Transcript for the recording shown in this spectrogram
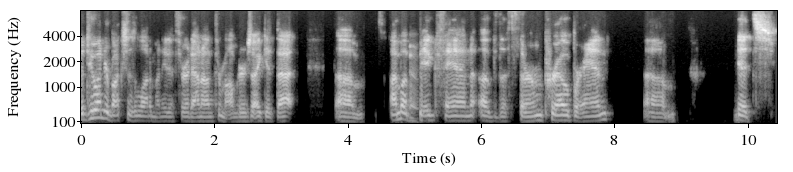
But 200 bucks is a lot of money to throw down on thermometers. I get that. Um, I'm a big fan of the ThermoPro brand. Um, it's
